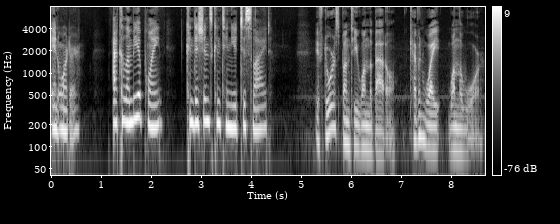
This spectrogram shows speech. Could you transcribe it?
and order. At Columbia Point, conditions continued to slide. If Doris Bunte won the battle, Kevin White won the war.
